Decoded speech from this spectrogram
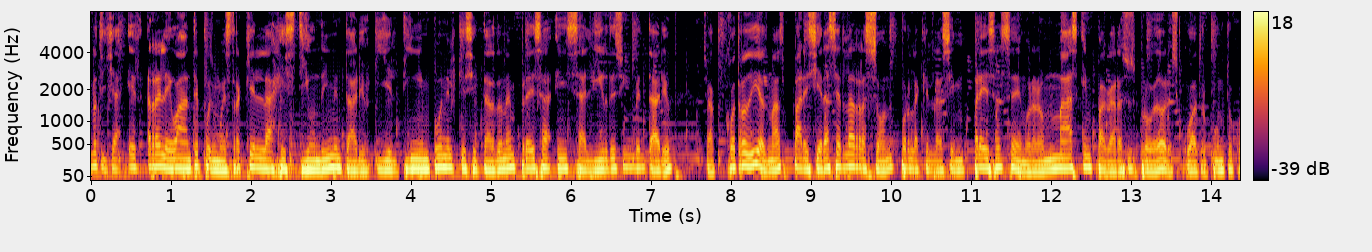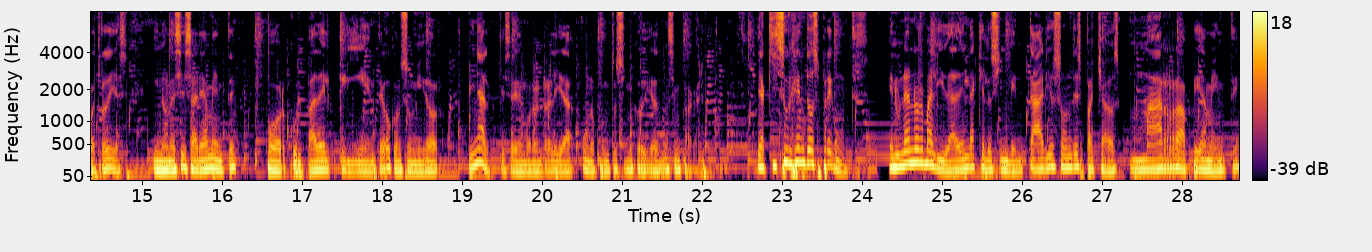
noticia es relevante pues muestra que la gestión de inventario y el tiempo en el que se tarda una empresa en salir de su inventario sea, cuatro días más, pareciera ser la razón por la que las empresas se demoraron más en pagar a sus proveedores, 4.4 días, y no necesariamente por culpa del cliente o consumidor final, que se demoró en realidad 1.5 días más en pagar. Y aquí surgen dos preguntas. En una normalidad en la que los inventarios son despachados más rápidamente,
